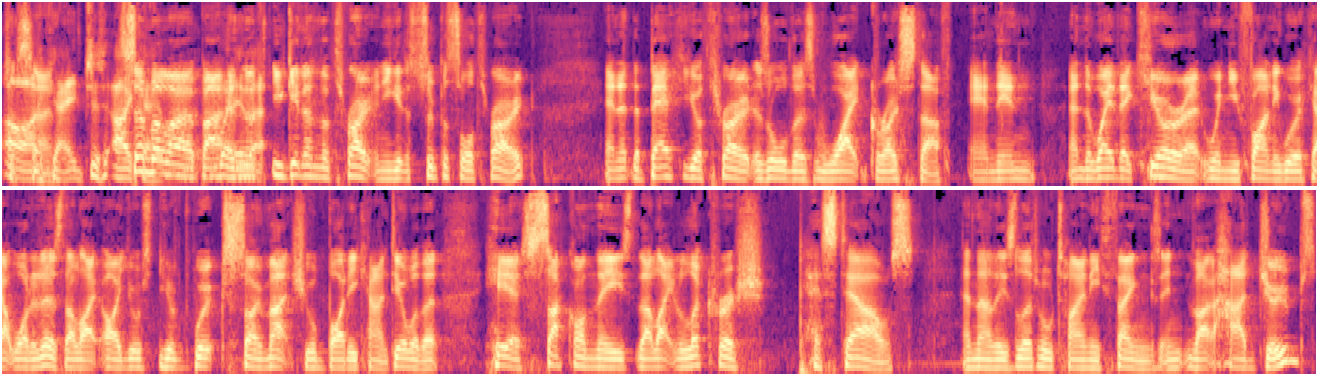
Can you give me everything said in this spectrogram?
Oh, saying. okay, just- okay, Similar, but in the, you get in the throat and you get a super sore throat, and at the back of your throat is all this white gross stuff, and then and the way they cure it when you finally work out what it is, they're like, oh, you're, you've worked so much, your body can't deal with it. Here, suck on these. They're like licorice pastels. And they're these little tiny things in like hard tubes,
